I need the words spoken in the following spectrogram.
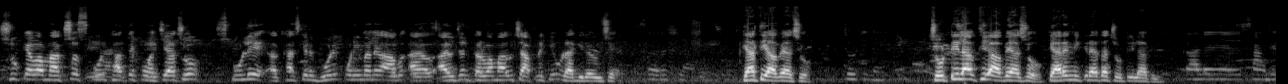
શું કહેવા માંગશો? સ્કૂલ ખાતે પહોંચ્યા છો. સ્કૂલે ખાસ કરીને ગુરુ પૂર્ણિમાને આયોજન કરવામાં આવ્યું છે. આપને કેવું લાગી રહ્યું છે? ક્યાંથી આવ્યા છો? ચોટીલા ચોટીલાથી આવ્યા છો. ક્યારે નીકળ્યા હતા ચોટીલાથી? સાંજે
